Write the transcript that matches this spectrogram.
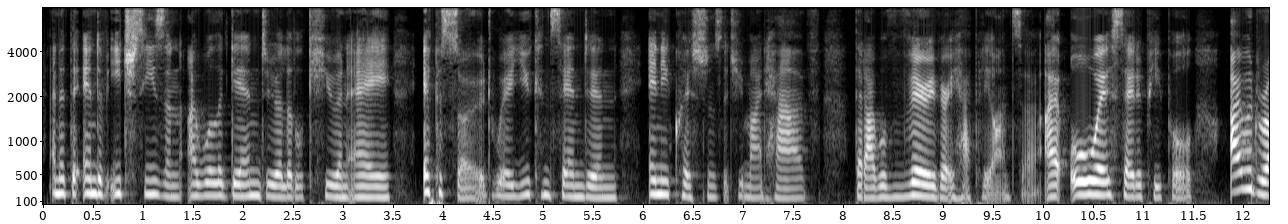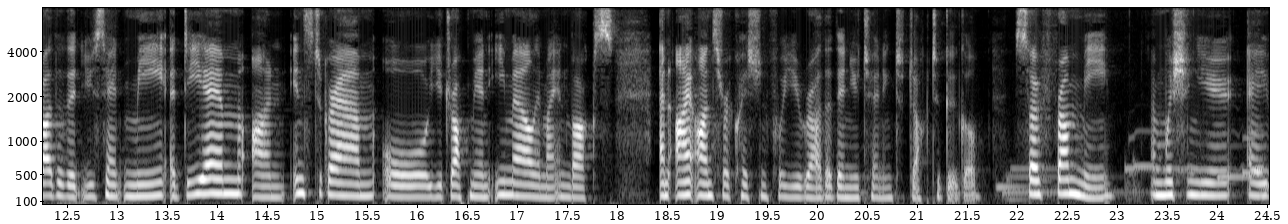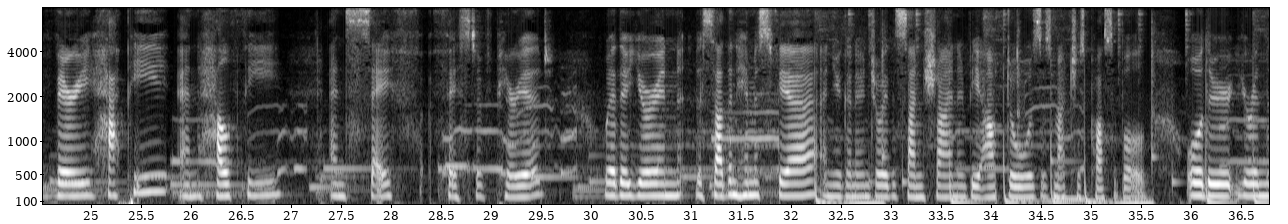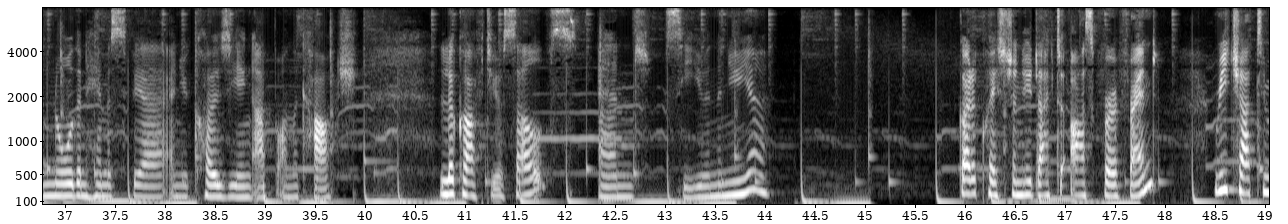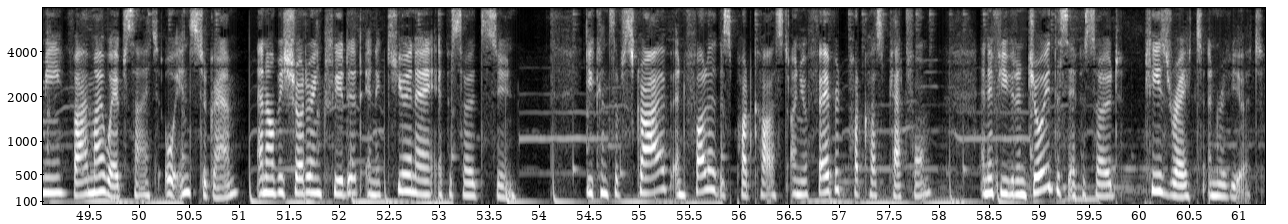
And at the end of each season, I will again do a little Q&A episode where you can send in any questions that you might have that I will very very happily answer. I always say to people, I would rather that you sent me a DM on Instagram or you drop me an email in my inbox and I answer a question for you rather than you turning to Dr. Google. So, from me, I'm wishing you a very happy and healthy and safe festive period. Whether you're in the southern hemisphere and you're going to enjoy the sunshine and be outdoors as much as possible, or you're in the northern hemisphere and you're cozying up on the couch. Look after yourselves and see you in the new year. Got a question you'd like to ask for a friend? Reach out to me via my website or Instagram and I'll be sure to include it in a Q&A episode soon. You can subscribe and follow this podcast on your favorite podcast platform. And if you've enjoyed this episode, please rate and review it.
